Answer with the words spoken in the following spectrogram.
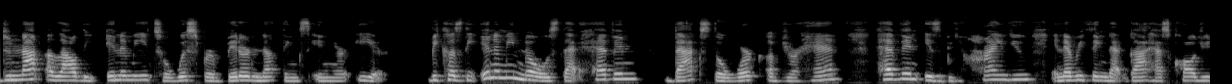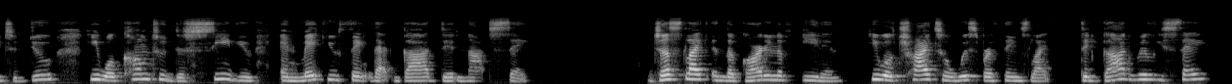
Do not allow the enemy to whisper bitter nothings in your ear because the enemy knows that heaven backs the work of your hand. Heaven is behind you in everything that God has called you to do. He will come to deceive you and make you think that God did not say. Just like in the Garden of Eden, he will try to whisper things like, Did God really say?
